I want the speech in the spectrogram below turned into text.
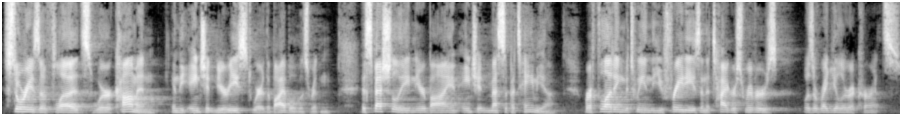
Stories of floods were common in the ancient Near East where the Bible was written, especially nearby in ancient Mesopotamia, where flooding between the Euphrates and the Tigris rivers was a regular occurrence.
